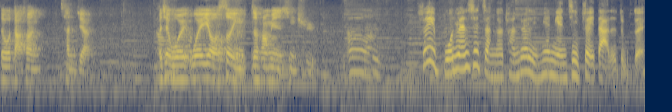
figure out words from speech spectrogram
所以我打算参加，而且我我也有摄影这方面的兴趣。嗯，所以博渊是整个团队里面年纪最大的，对不对？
